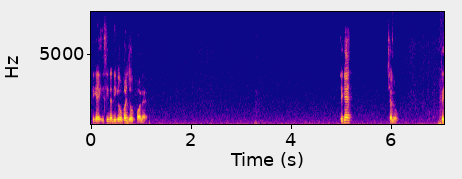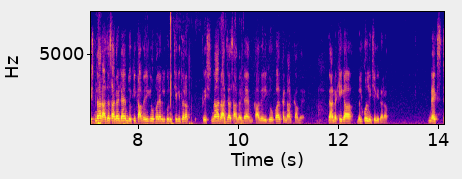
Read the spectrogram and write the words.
ठीक है? इसी नदी के ऊपर जोगफॉल है। ठीक है? चलो। कृष्णा राजा सागर डैम, जो कि कावेरी के ऊपर है, बिल्कुल नीचे की तरफ़। कृष्णा राजा सागर डैम, कावेरी के ऊपर, कर्नाटक में। ध्यान रखिएगा, बिल्कुल नीचे की तरफ़। नेक्स्ट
